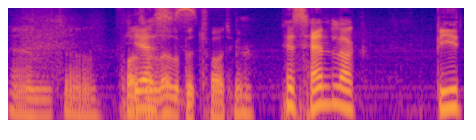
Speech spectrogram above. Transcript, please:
and uh, was a little bit short here. His handlock beat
